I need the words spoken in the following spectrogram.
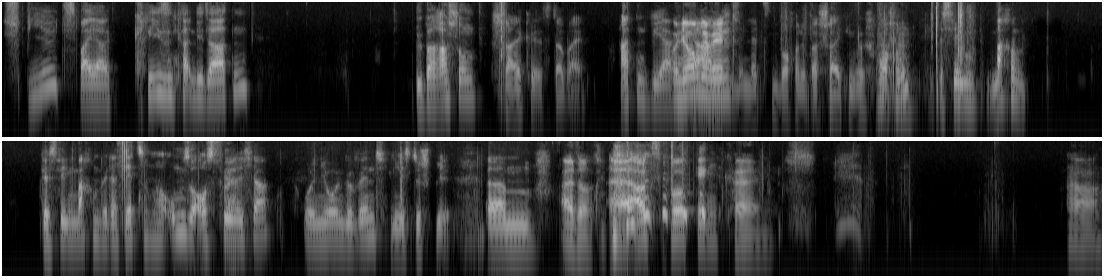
Spiel zweier Krisenkandidaten. Überraschung, Schalke ist dabei. Hatten wir Union gar gewinnt. nicht in den letzten Wochen über Schalke gesprochen. Deswegen machen, deswegen machen wir das jetzt nochmal umso ausführlicher. Union gewinnt, nächstes Spiel. Ähm, Also, äh, Augsburg gegen Köln. Ah,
